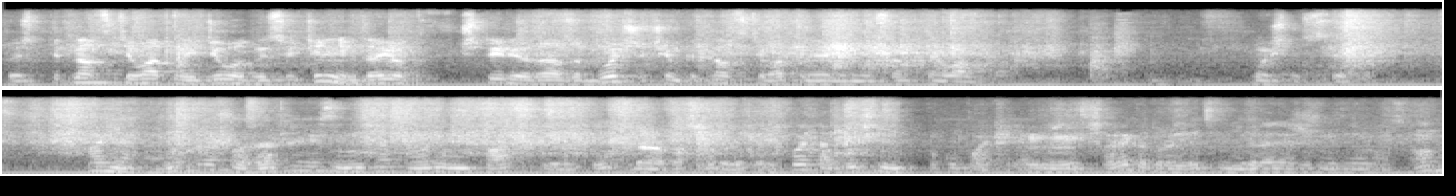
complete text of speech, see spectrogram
то есть 15-ваттный диодный светильник дает в 4 раза больше, чем 15-ваттная люминесцентная лампа. Мощность света. Понятно. Ну хорошо, даже если мы посмотрим по схемке, Да, посмотрим. приходит обычный покупатель, обычный Мгм. человек, который этим никогда в жизни не занимался. Он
